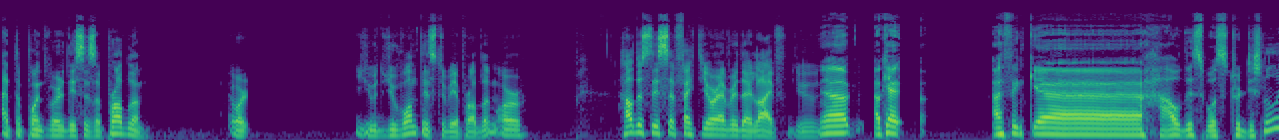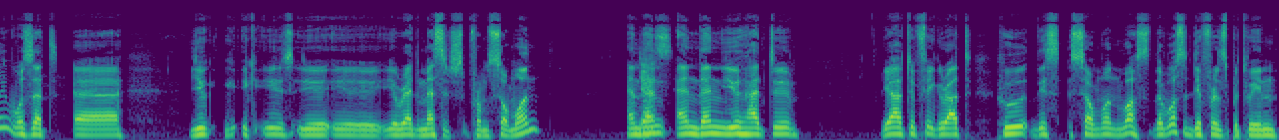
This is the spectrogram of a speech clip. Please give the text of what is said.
at the point where this is a problem, or you you want this to be a problem, or how does this affect your everyday life? You Yeah. Okay. I think uh, how this was traditionally was that uh, you, you you you read a message from someone, and then and then you had to you have to figure out who this someone was. There was a difference between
